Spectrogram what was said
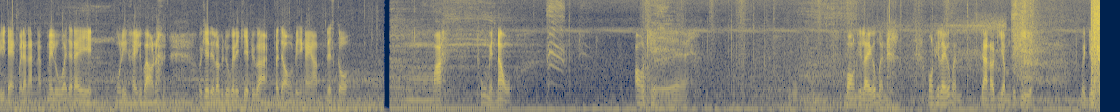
ลี่แดงไปแล้วกันครับ ไม่รู้ว่าจะได้โมลี่ใครหรือเปล่านะ โอเค เดี๋ยวเราไปดูกันในเกมดีกว่าว่าจะออกมาเป็นยังไงครับ let's go มา ทุ่งเหม็นเน่า โอเค มองทีไรก็เหมือน มองทีไรก็เหมือนจานเอาเดียมทุกที เหมือนยูโอ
